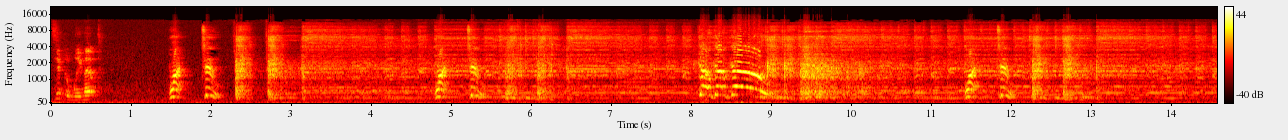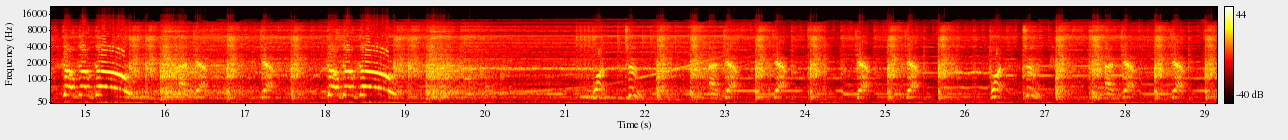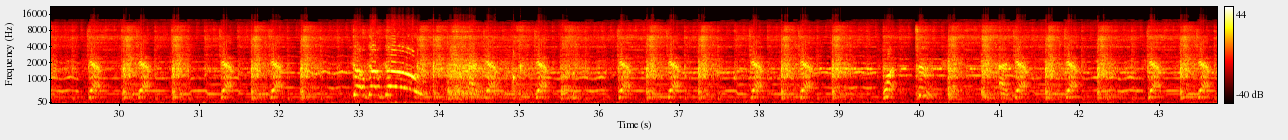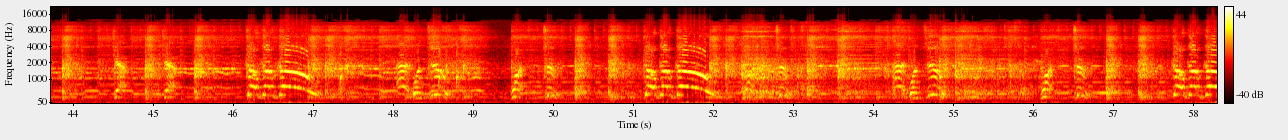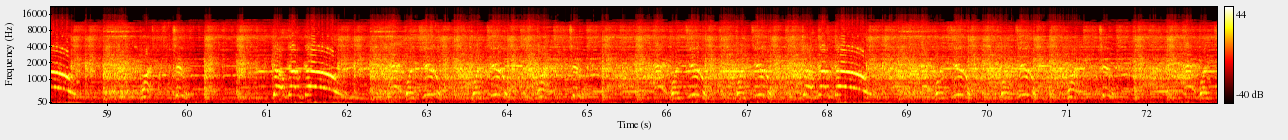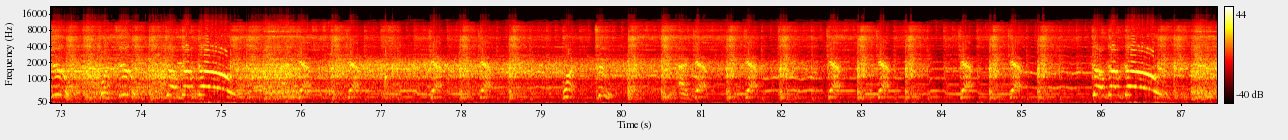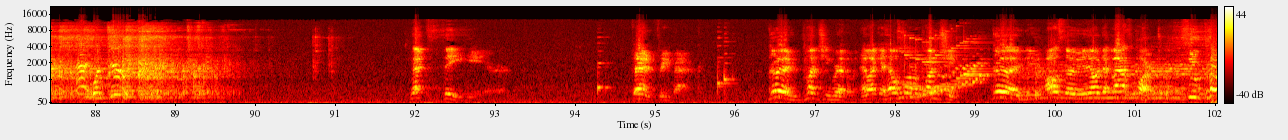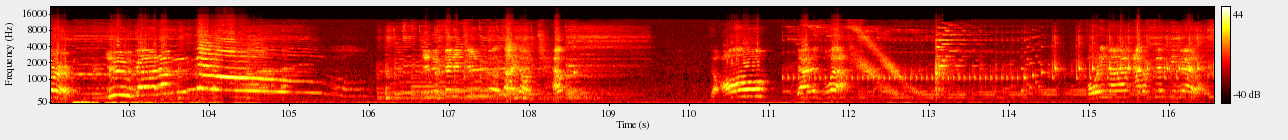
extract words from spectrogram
Super Wiimote. One, two. One, two. Go, go, go! One, two. Go, go, go! And Jeff, Jeff. Go, go, go! One, two. And Jeff, Jeff, Jeff, Jeff. One, two. And Jeff, Jeff, punching rhythm. And like a hellstorm of punching. Good. You also, you know that last part. Superb. You got a medal! You defeated the title champ. So all that is left. 49 out of 50 medals.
